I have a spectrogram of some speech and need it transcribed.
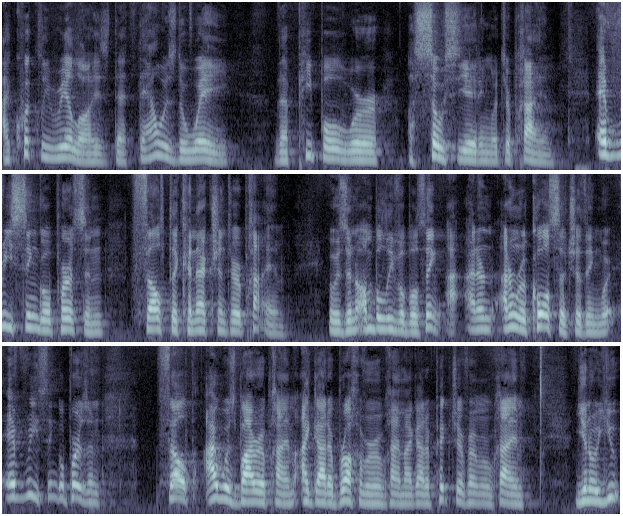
I quickly realized that that was the way that people were associating with Reb Chaim. Every single person felt the connection to Reb Chaim. It was an unbelievable thing. I, I don't I don't recall such a thing where every single person felt I was by Reb Chaim, I got a bracha from Reb Chaim, I got a picture from Reb Chaim. You know, you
